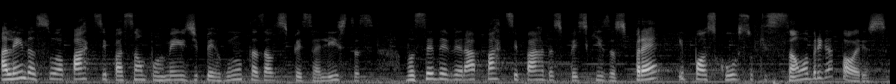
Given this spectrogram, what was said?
Além da sua participação por meio de perguntas aos especialistas, você deverá participar das pesquisas pré e pós-curso que são obrigatórias.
